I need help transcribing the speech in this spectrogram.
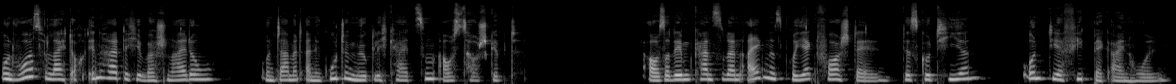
und wo es vielleicht auch inhaltliche Überschneidungen und damit eine gute Möglichkeit zum Austausch gibt. Außerdem kannst du dein eigenes Projekt vorstellen, diskutieren und dir Feedback einholen.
